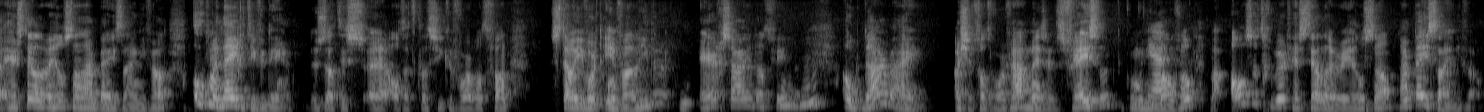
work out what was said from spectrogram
herstellen we heel snel naar een baseline niveau. Ook met negatieve dingen. Dus dat is altijd het klassieke voorbeeld van, stel je wordt invalide, hoe erg zou je dat vinden? Mm -hmm. Ook daarbij als je het van tevoren vraagt, mensen, het is vreselijk, daar kom je niet ja. bovenop. Maar als het gebeurt, herstellen we weer heel snel naar een baseline niveau.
